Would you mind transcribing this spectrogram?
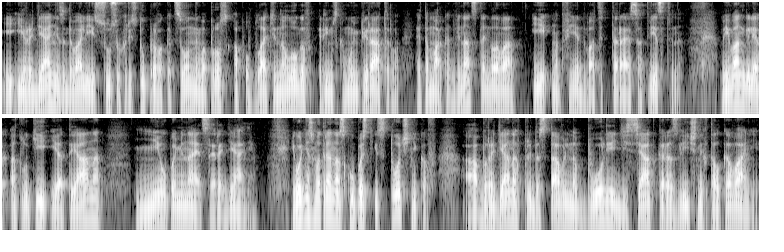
и иродиане задавали Иисусу Христу провокационный вопрос об уплате налогов римскому императору. Это Марка 12 глава и Матфея 22 соответственно. В Евангелиях от Луки и от Иоанна не упоминается иродиане. И вот несмотря на скупость источников, о Бородянах предоставлено более десятка различных толкований.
